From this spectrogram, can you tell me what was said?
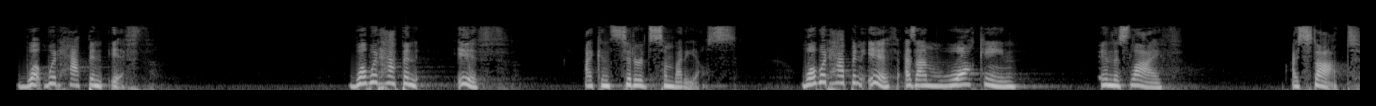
what would happen if? What would happen if I considered somebody else? What would happen if, as I'm walking in this life, I stopped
